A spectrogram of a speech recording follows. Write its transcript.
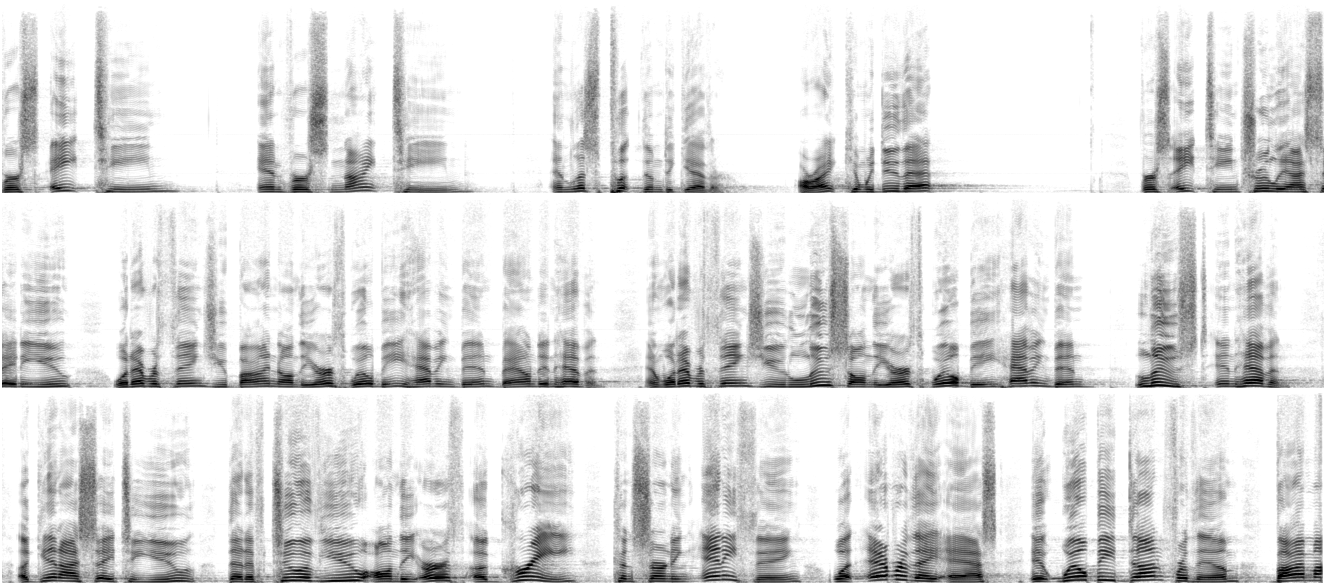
verse 18 and verse 19 and let's put them together. All right, can we do that? Verse 18 Truly I say to you, whatever things you bind on the earth will be, having been bound in heaven. And whatever things you loose on the earth will be, having been loosed in heaven. Again, I say to you that if two of you on the earth agree concerning anything, whatever they ask, it will be done for them by my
